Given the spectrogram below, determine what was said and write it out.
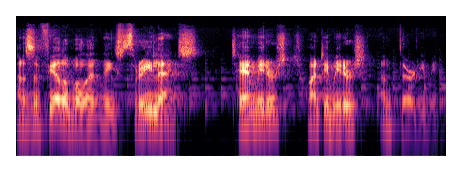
and is available in these three lengths 10 metres, 20 metres and 30 metres.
